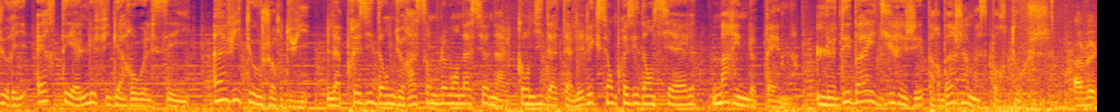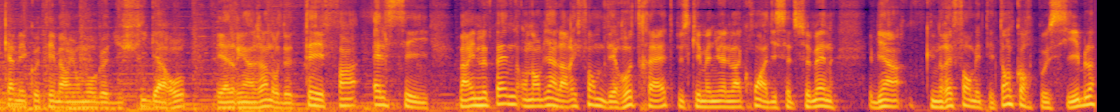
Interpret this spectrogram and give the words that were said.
jury RTL Le Figaro LCI. Invité aujourd'hui, la présidente du Rassemblement national, candidate à l'élection présidentielle, Marine Le Pen. Le débat est dirigé par Benjamin Sportouche. Avec à mes côtés Marion Mourgue du Figaro et Adrien Gindre de TF1 LCI. Marine Le Pen, on en vient à la réforme des retraites, puisqu'Emmanuel Macron a dit cette semaine eh qu'une réforme était encore possible.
